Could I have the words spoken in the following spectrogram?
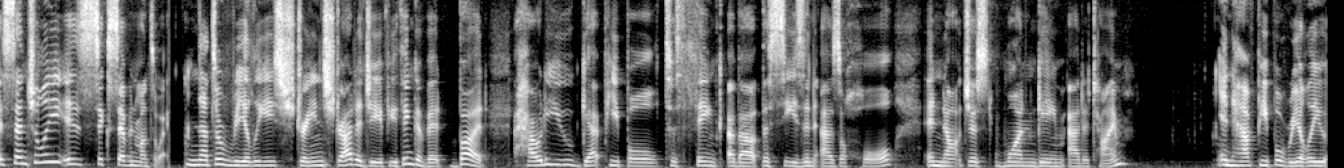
essentially is six, seven months away. And that's a really strange strategy if you think of it. But how do you get people to think about the season as a whole and not just one game at a time? And have people really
